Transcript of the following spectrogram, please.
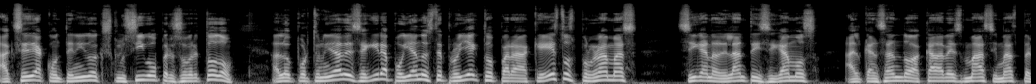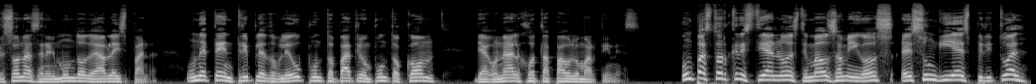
accede a contenido exclusivo, pero sobre todo a la oportunidad de seguir apoyando este proyecto para que estos programas sigan adelante y sigamos alcanzando a cada vez más y más personas en el mundo de habla hispana. Únete en www.patreon.com diagonal J. Paulo Martínez. Un pastor cristiano, estimados amigos, es un guía espiritual,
